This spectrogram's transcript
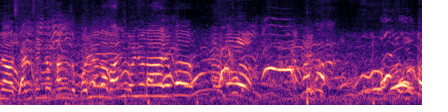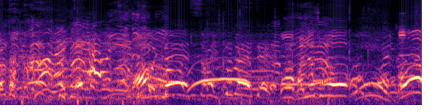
민아 자리 생각하면서 벌려놔 많이 벌려놔 여가. 아, 돼. 어 벌려줘. 어,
